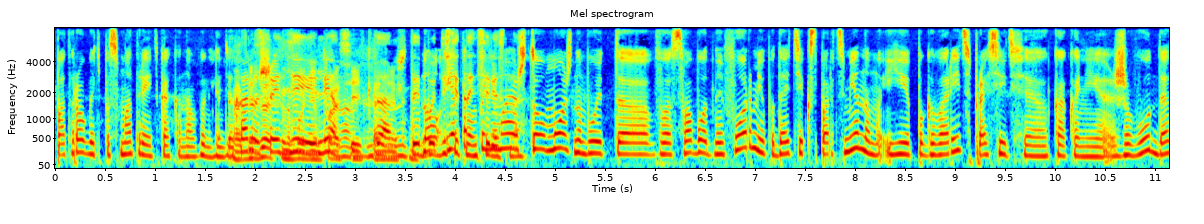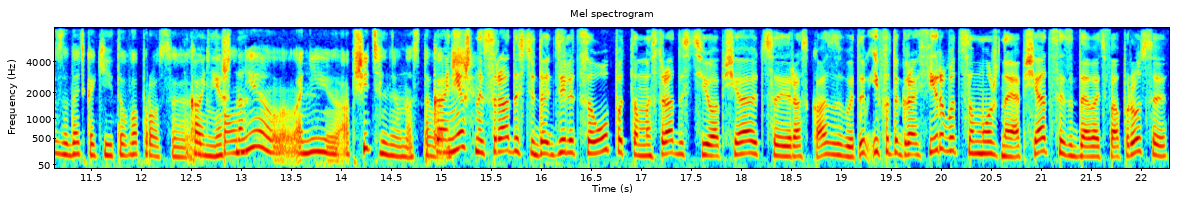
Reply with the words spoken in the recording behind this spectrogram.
потрогать, посмотреть, как она выглядит. Хорошая идея, Лена. Просить, да, это Но я так интересно. понимаю, что можно будет э, в свободной форме подойти к спортсменам и поговорить, спросить, э, как они живут, да, задать какие-то вопросы. Конечно. Вполне они общительные у нас товарищи. Конечно, и с радостью делятся опытом, и с радостью общаются и рассказывают. И фотографироваться можно, и общаться, и задавать вопросы.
